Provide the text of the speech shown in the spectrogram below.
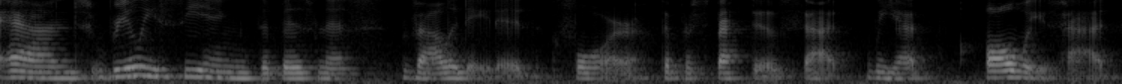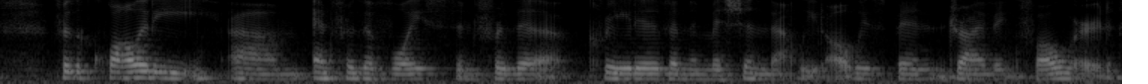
and really seeing the business validated for the perspective that we had always had for the quality um, and for the voice and for the creative and the mission that we'd always been driving forward.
